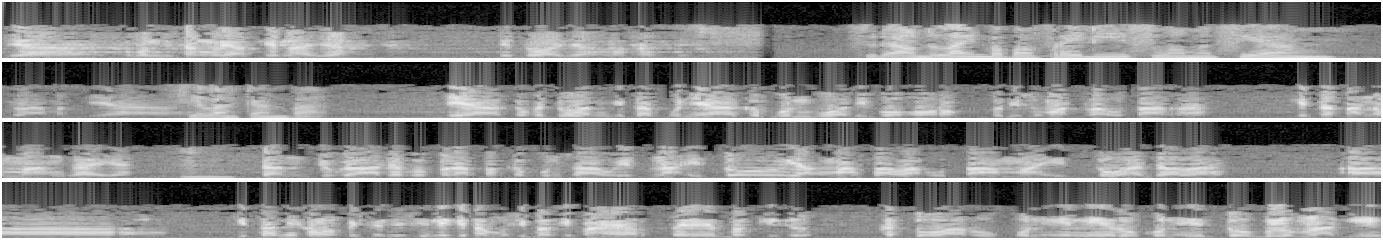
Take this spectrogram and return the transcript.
ya cuma bisa ngeliatin aja. Itu aja, makasih. Sudah on the line Bapak Freddy, selamat siang. Selamat siang. Silahkan Pak. Ya, kebetulan kita punya kebun buah di Bohorok, itu di Sumatera Utara. Kita tanam mangga ya. Hmm. Dan juga ada beberapa kebun sawit. Nah, itu yang masalah utama itu adalah uh, kita nih kalau bisnis di sini kita mesti bagi Pak RT, bagi ketua rukun ini, rukun itu, belum lagi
